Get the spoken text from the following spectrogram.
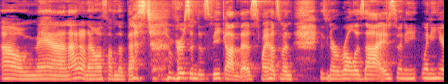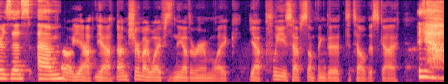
Oh man, I don't know if I'm the best person to speak on this. My husband is going to roll his eyes when he when he hears this. Um, oh yeah, yeah. I'm sure my wife is in the other room. Like, yeah, please have something to to tell this guy. Yeah.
